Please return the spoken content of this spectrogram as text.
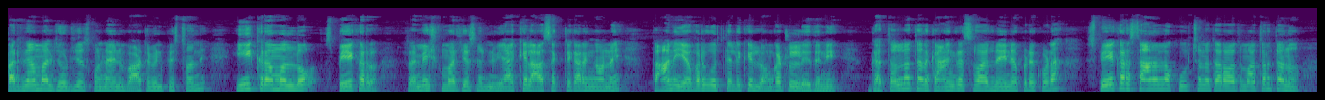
పరిణామాలు చోటు చేసుకుంటున్నాయని వాట వినిపిస్తోంది. ఈ క్రమంలో స్పీకర్ రమేష్ కుమార్ చేసిన వ్యాఖ్యలు ఆసక్తికరంగా ఉన్నాయి. తాను ఎవరి ఒత్తిడికి లొంగటం లేదని గతంలో తన కాంగ్రెస్ వాదిని అయినప్పటికీ కూడా స్పీకర్ స్థానంలో కూర్చున్న తర్వాత మాత్రం తను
